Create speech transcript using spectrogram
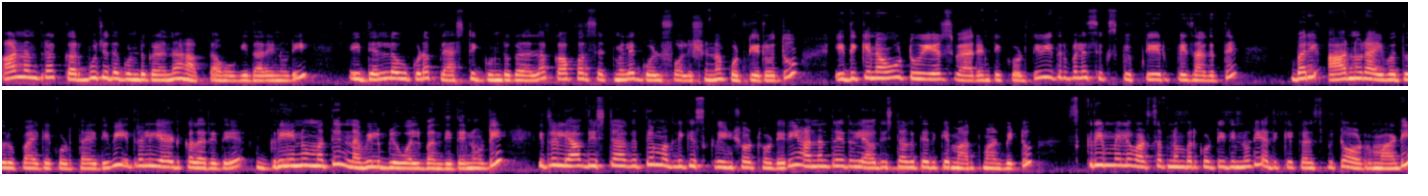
ಆ ನಂತರ ಕರ್ಬೂಜದ ಗುಂಡುಗಳನ್ನು ಹಾಕ್ತಾ ಹೋಗಿದ್ದಾರೆ ನೋಡಿ. ಇದೆಲ್ಲವೂ ಕೂಡ ಪ್ಲಾಸ್ಟಿಕ್ ಗುಂಡುಗಳೆಲ್ಲ. ಕಾಫರ್ ಸೆಟ್ ಮೇಲೆ ಗೋಲ್ಡ್ ಪಾಲಿಷನ್ನು ಕೊಟ್ಟಿರೋದು. ಇದಕ್ಕೆ ನಾವು ಟೂ ಇಯರ್ಸ್ ವ್ಯಾರಂಟಿ ಕೊಡ್ತೀವಿ. ಇದ್ರ ಬೆಲೆ ಸಿಕ್ಸ್ ಫಿಫ್ಟಿ ರುಪೀಸ್ ಆಗುತ್ತೆ. ಬರೀ ಆರುನೂರ ಐವತ್ತು ರೂಪಾಯಿಗೆ ಕೊಡ್ತಾ ಇದ್ದೀವಿ. ಇದರಲ್ಲಿ ಎರಡು ಕಲರ್ ಇದೆ. ಗ್ರೀನು ಮತ್ತು ನವಿಲ್ ಬ್ಲೂ ಅಲ್ಲಿ ಬಂದಿದೆ ನೋಡಿ. ಇದರಲ್ಲಿ ಯಾವ್ದು ಇಷ್ಟ ಆಗುತ್ತೆ ಮೊದಲಿಗೆ ಸ್ಕ್ರೀನ್ಶಾಟ್ ಹೊಡೀರಿ. ಆನಂತರ ಇದರಲ್ಲಿ ಯಾವ್ದು ಇಷ್ಟ ಆಗುತ್ತೆ ಅದಕ್ಕೆ ಮಾರ್ಕ್ ಮಾಡಿಬಿಟ್ಟು ಸ್ಕ್ರೀನ್ ಮೇಲೆ ವಾಟ್ಸಪ್ ನಂಬರ್ ಕೊಟ್ಟಿದ್ದೀನಿ ನೋಡಿ, ಅದಕ್ಕೆ ಕಳಿಸ್ಬಿಟ್ಟು ಆರ್ಡ್ರ್ ಮಾಡಿ.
